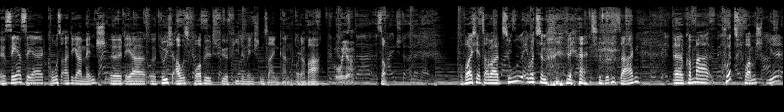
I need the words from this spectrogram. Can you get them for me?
Äh, Sehr, sehr großartiger Mensch, äh, der äh, durchaus Vorbild für viele Menschen sein kann oder war. Oh ja. So. Bevor ich jetzt aber zu emotional werde, würde ich sagen, äh, kommen wir kurz vorm Spiel,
